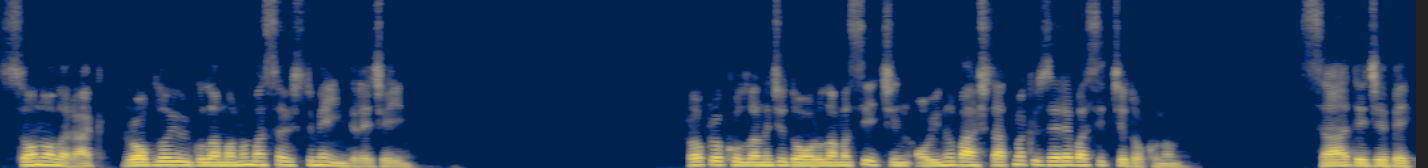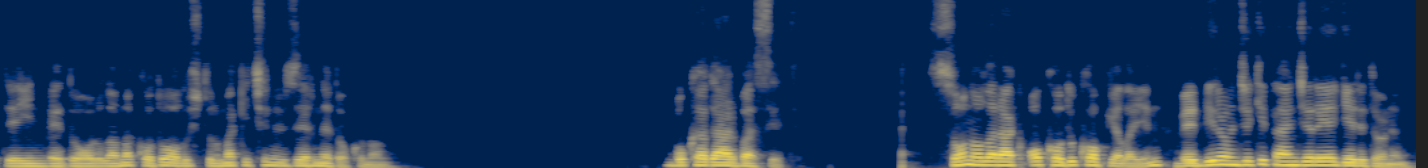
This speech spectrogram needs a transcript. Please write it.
Son olarak Roblox uygulamamı masaüstüme indireceğim. Roblox kullanıcı doğrulaması için oyunu başlatmak üzere basitçe dokunun. Sadece bekleyin ve doğrulama kodu oluşturmak için üzerine dokunun. Bu kadar basit. Son olarak o kodu kopyalayın ve bir önceki pencereye geri dönün.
